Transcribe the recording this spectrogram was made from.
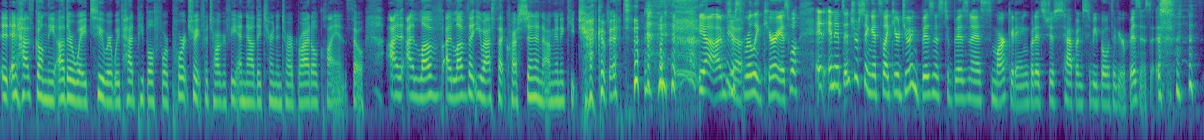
it. it. has gone the other way too, where we've had people for portrait photography and now they turn into our bridal clients. So I, I love I love that you asked that question and I'm going to keep track of it. yeah, I'm just yeah. really curious. Well, and, and it's interesting. It's like you're doing business to business marketing, but it just happens to be both of your businesses.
